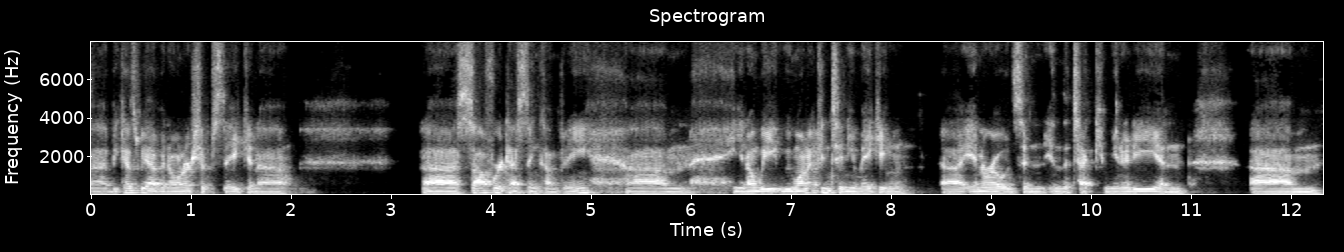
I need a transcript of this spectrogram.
Uh, because we have an ownership stake in a, a software testing company, um, you know, we we want to continue making uh, inroads in in the tech community, and um,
